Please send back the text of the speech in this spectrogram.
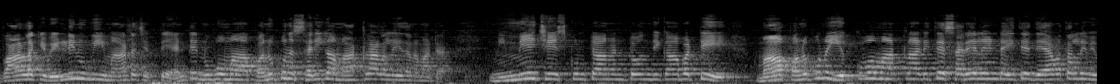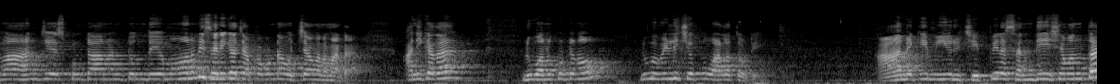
వాళ్ళకి వెళ్ళి నువ్వు ఈ మాట చెప్తే అంటే నువ్వు మా పనుపున సరిగా మాట్లాడలేదన్నమాట. నిన్నే చేసుకుంటానంటోంది కాబట్టి మా పనుపున ఎక్కువ మాట్లాడితే సరేలేండి అయితే దేవతల్ని వివాహం చేసుకుంటానంటుందేమో అని సరిగా చెప్పకుండా వచ్చావన్నమాట. అని కదా నువ్వు అనుకుంటున్నావు? నువ్వు వెళ్ళి చెప్పు వాళ్ళతోటి. ఆమెకి మీరు చెప్పిన సందేశమంతా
